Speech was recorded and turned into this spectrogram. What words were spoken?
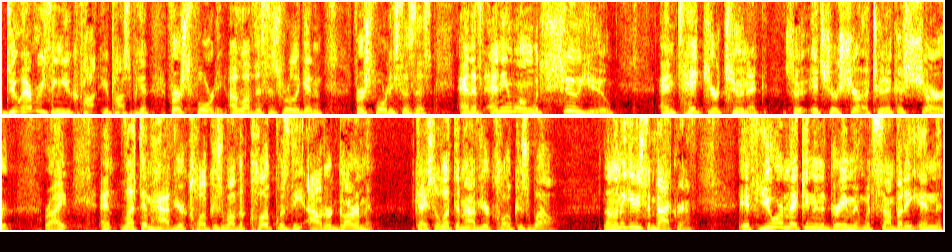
Do everything you, you possibly can. Verse 40, I love this. It's really getting, verse 40 says this, and if anyone would sue you and take your tunic, so it's your shirt, a tunic is shirt, right? And let them have your cloak as well. The cloak was the outer garment. Okay, so let them have your cloak as well. Now, let me give you some background. If you were making an agreement with somebody in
